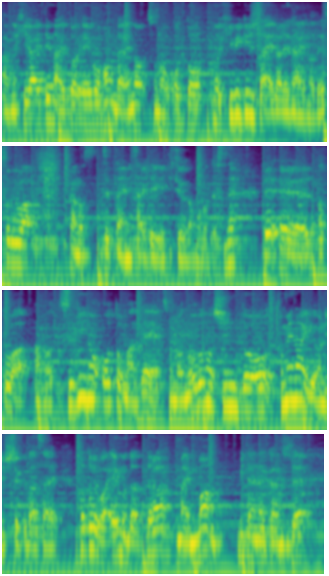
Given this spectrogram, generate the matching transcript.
あの開いてないと英語本来のその音の響き自体得られないのでそれはあの絶対に最低限必要なものですね。で、えー、あとはあの次の音までその喉の振動を止めないようにしてください。例えば M だったら My mom みたいな感じで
